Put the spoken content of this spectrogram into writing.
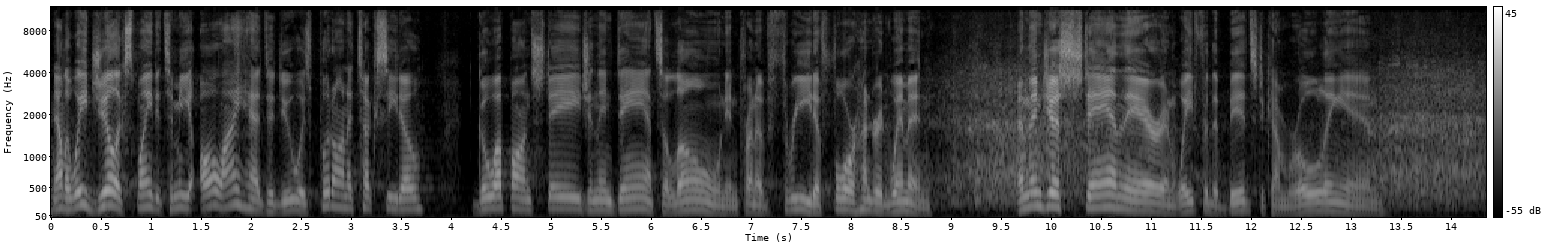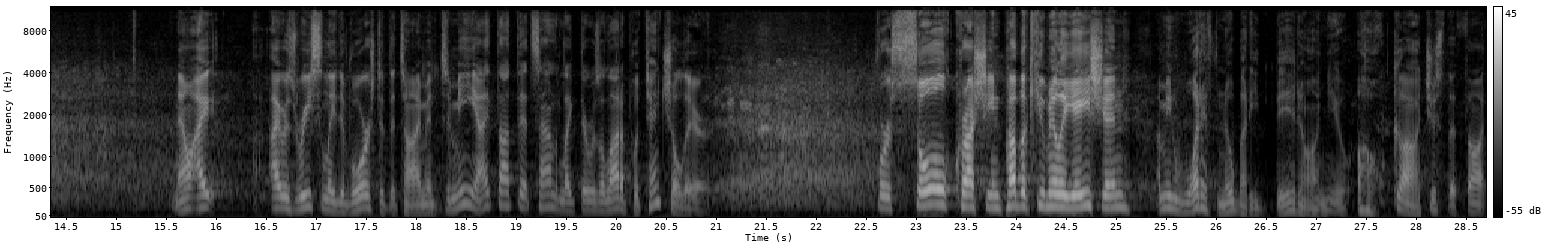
Now, the way Jill explained it to me, all I had to do was put on a tuxedo, go up on stage, and then dance alone in front of three to 400 women. and then just stand there and wait for the bids to come rolling in. Now, I, I was recently divorced at the time, and to me, I thought that sounded like there was a lot of potential there. For soul crushing public humiliation. I mean, what if nobody bid on you? Oh, God, just the thought.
